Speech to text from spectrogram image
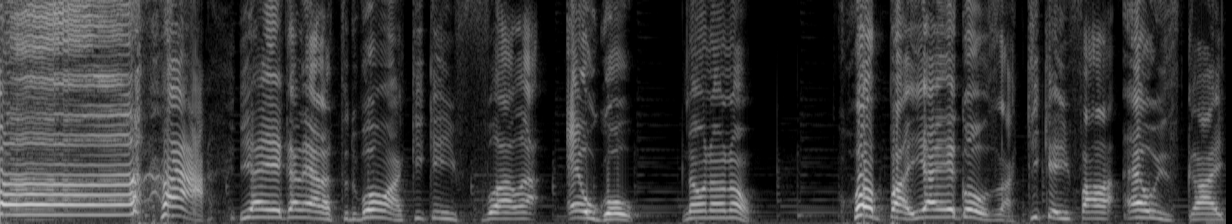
E aí galera, tudo bom? Aqui quem fala é o Gol. Não, não, não. Opa, e aí Gols? Aqui quem fala é o Sky.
